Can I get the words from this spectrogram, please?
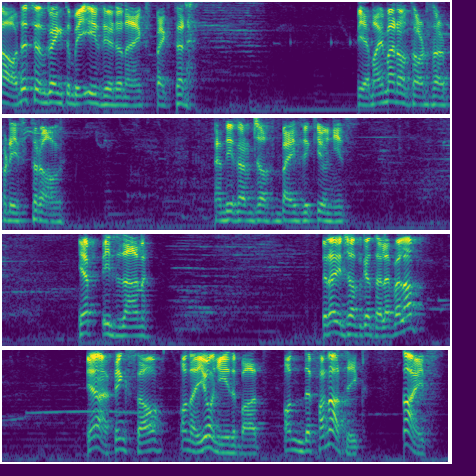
oh, this is going to be easier than I expected. yeah, my Minotaurs are pretty strong. And these are just basic units. Yep, it's done. Did I just get a level up? Yeah, I think so. On a unit, but on the Fanatic. Nice.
